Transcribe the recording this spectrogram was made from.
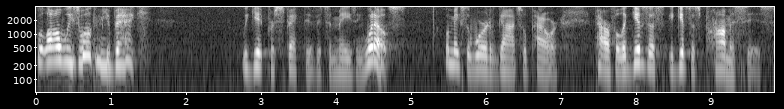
will always welcome you back we get perspective. It's amazing. What else? What makes the Word of God so power, powerful? It gives us, it gives us promises.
